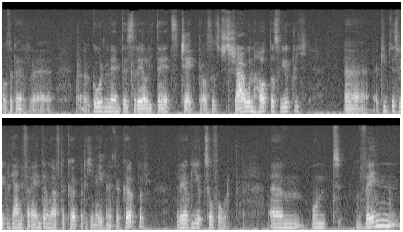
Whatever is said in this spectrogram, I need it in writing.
oder der äh, Gordon nennt es Realitätscheck. Also schauen, hat das wirklich, äh, gibt es wirklich eine Veränderung auf der körperlichen Ebene. Der Körper reagiert sofort. Ähm, und wenn,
